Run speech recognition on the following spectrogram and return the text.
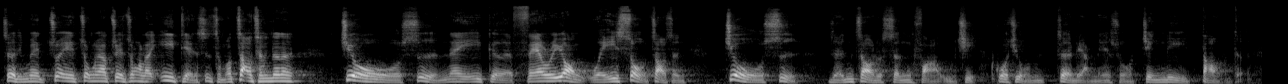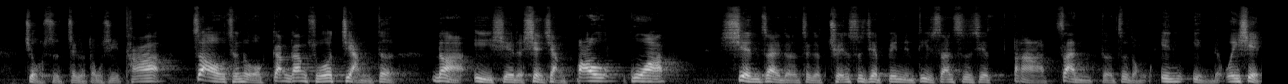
这里面最重要、最重要的一点是怎么造成的呢？就是那一个 Therion 为兽造成，就是人造的生化武器。过去我们这两年所经历到的，就是这个东西，它造成了我刚刚所讲的那一些的现象，包括现在的这个全世界濒临第三世界大战的这种阴影的威胁，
